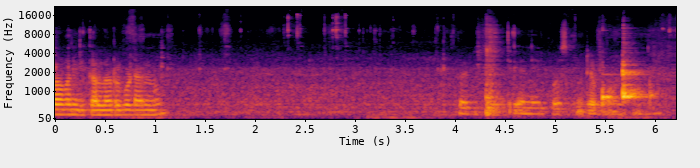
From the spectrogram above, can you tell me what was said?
బాగుంది కలర్ కూడాను. కొద్దిగా నీళ్ళు పోసుకుంటే బాగుంటుంది.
